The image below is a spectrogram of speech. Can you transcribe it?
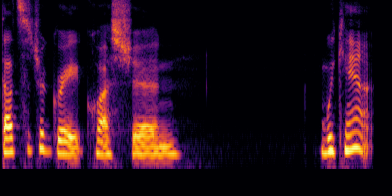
that's such a great question. We can't.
